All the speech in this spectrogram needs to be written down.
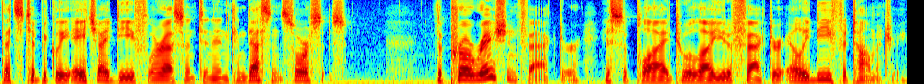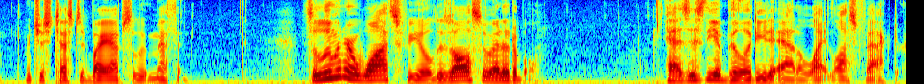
That's typically HID, fluorescent, and incandescent sources. The proration factor is supplied to allow you to factor LED photometry, which is tested by absolute method. The luminaire watts field is also editable, as is the ability to add a light loss factor.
